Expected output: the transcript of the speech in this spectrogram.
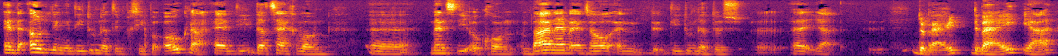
En de ouderlingen die doen dat in principe ook. Nou, en die, dat zijn gewoon eh, mensen die ook gewoon een baan hebben en zo. En die doen dat dus eh, eh, ja, Erbij. erbij, ja.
